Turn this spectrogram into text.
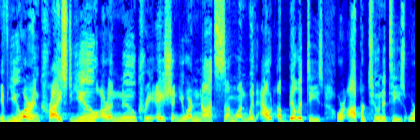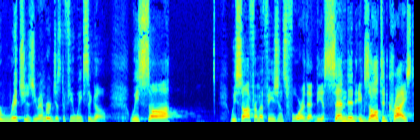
If you are in Christ, you are a new creation. You are not someone without abilities or opportunities or riches. You remember just a few weeks ago, we saw we saw from Ephesians 4 that the ascended, exalted Christ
